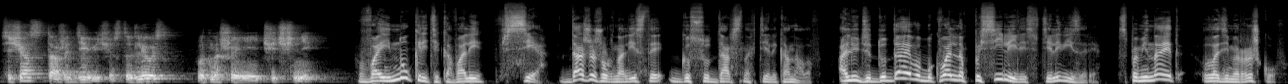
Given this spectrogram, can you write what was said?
Сейчас та же девичья стыдливость в отношении Чечни. Войну критиковали все, даже журналисты государственных телеканалов. А люди Дудаева буквально поселились в телевизоре, вспоминает Владимир Рыжков.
